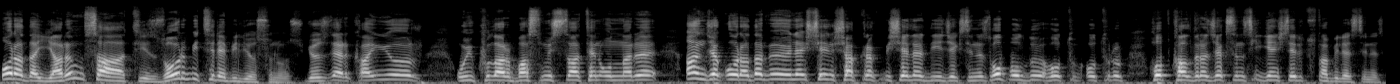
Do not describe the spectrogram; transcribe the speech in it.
orada yarım saati zor bitirebiliyorsunuz gözler kayıyor uykular basmış zaten onları. Ancak orada böyle şen şakrak bir şeyler diyeceksiniz. Hop oldu oturup hop kaldıracaksınız ki gençleri tutabilirsiniz.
